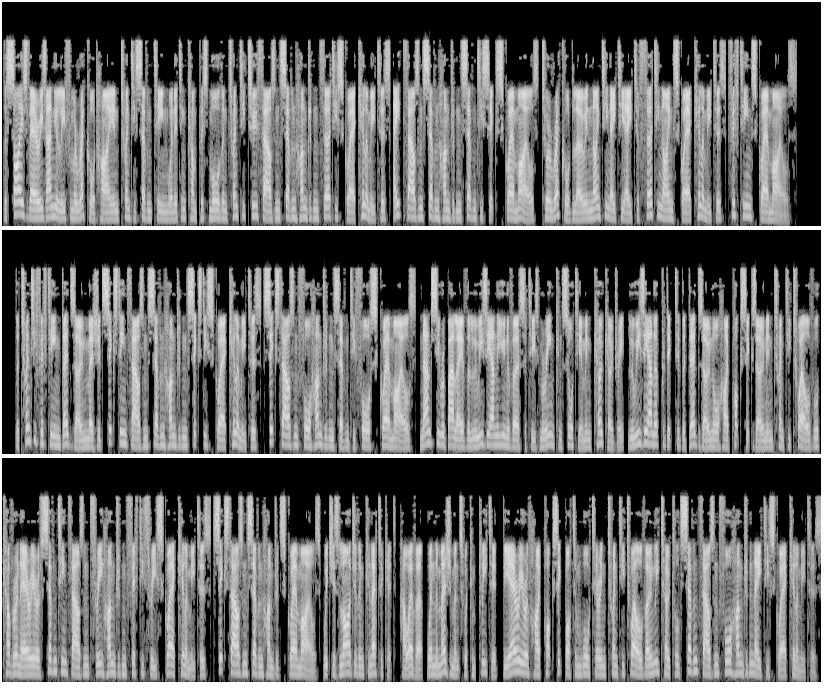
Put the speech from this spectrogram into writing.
The size varies annually from a record high in 2017 when it encompassed more than 22,730 square kilometers, 8,776 square miles, to a record low in 1988 of 39 square kilometers, 15 square miles. The 2015 dead zone measured 16,760 square kilometers, 6,474 square miles. Nancy Rabalais of the Louisiana University's Marine Consortium in Cocodrie, Louisiana predicted the dead zone or hypoxic zone in 2012 will cover an area of 17,353 square kilometers, 6,700 square miles, which is larger than Connecticut. However, when the measurements were completed, the area of hypoxic bottom water in 2012 only totaled 7 7,480 square kilometers.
